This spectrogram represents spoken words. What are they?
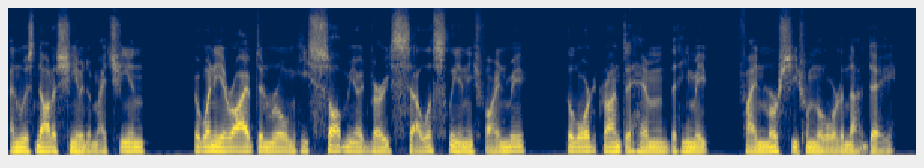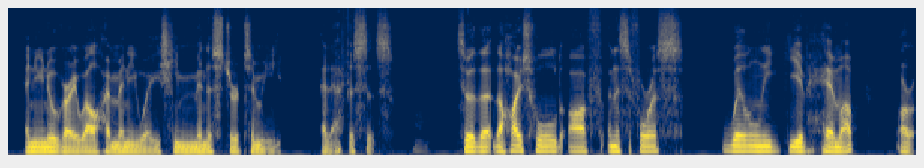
and was not ashamed of my chain. But when he arrived in Rome, he sought me out very zealously and he found me. The Lord grant to him that he may find mercy from the Lord in that day. And you know very well how many ways he ministered to me at Ephesus. So the, the household of Onesiphorus willingly gave him up or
